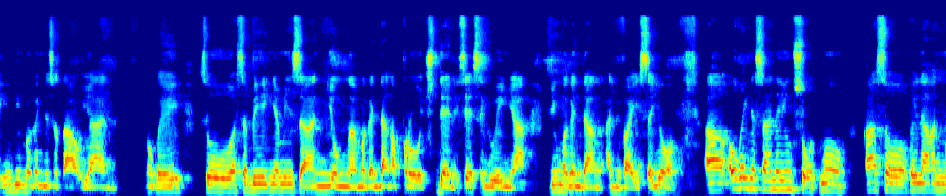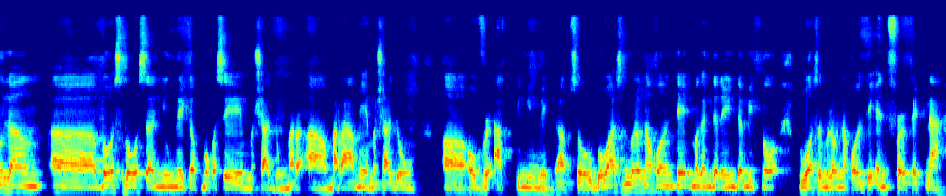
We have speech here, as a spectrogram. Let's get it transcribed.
hindi maganda sa tao yan. Okay? So, sabihin niya minsan yung ah, magandang approach, then isesegue niya yung magandang advice sa'yo. Ah, okay na sana yung suot mo. Kaso, kailangan mo lang ah, bawas-bawasan yung makeup mo kasi masyadong mar- ah, marami, masyadong ah, overacting yung makeup. So, bawasan mo lang ng konti, maganda na yung damit mo, bawasan mo lang ng konti, and perfect na.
